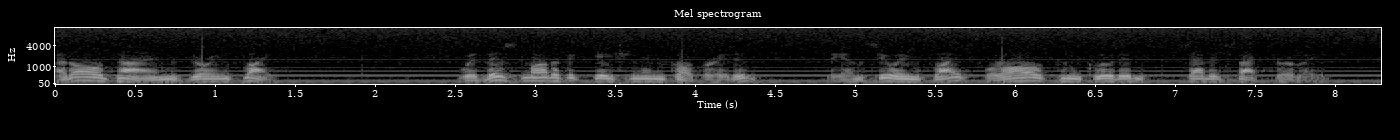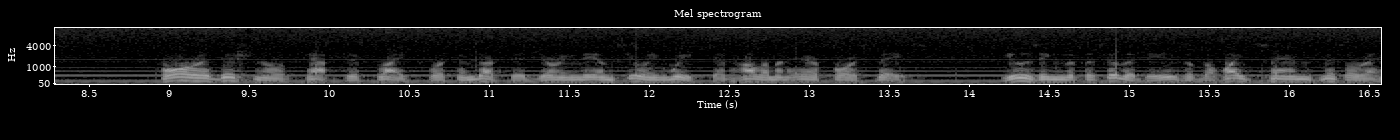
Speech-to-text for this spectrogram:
at all times during flight. With this modification incorporated, the ensuing flights were all concluded satisfactorily. Four additional captive flights were conducted during the ensuing week at Holloman Air Force Base, using the facilities of the White Sands Missile Range.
